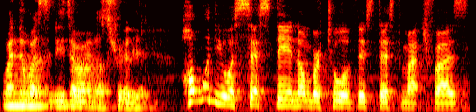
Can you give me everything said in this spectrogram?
when the West Indies are in Australia. How would you assess day number two of this test match, Faz?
